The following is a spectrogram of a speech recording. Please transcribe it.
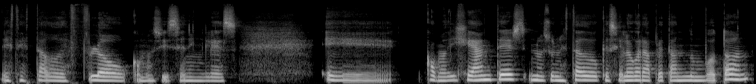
este estado de flow, como se dice en inglés. Eh, como dije antes, no es un estado que se logra apretando un botón,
